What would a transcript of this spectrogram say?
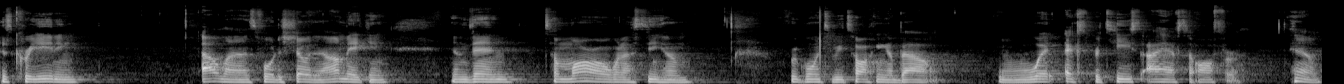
is creating outlines for the show that I'm making. And then tomorrow when I see him, we're going to be talking about what expertise I have to offer him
